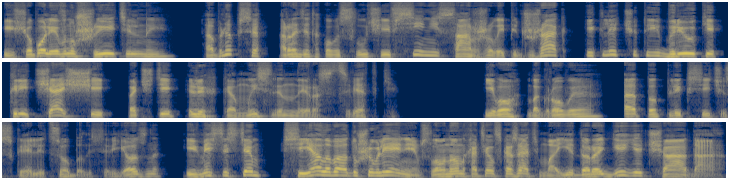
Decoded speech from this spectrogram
еще более внушительный, облегся ради такого случая в синий саржевый пиджак и клетчатые брюки, кричащей, почти легкомысленной расцветки. Его багровое апоплексическое лицо было серьезно и вместе с тем сияло воодушевлением, словно он хотел сказать «Мои дорогие чада,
